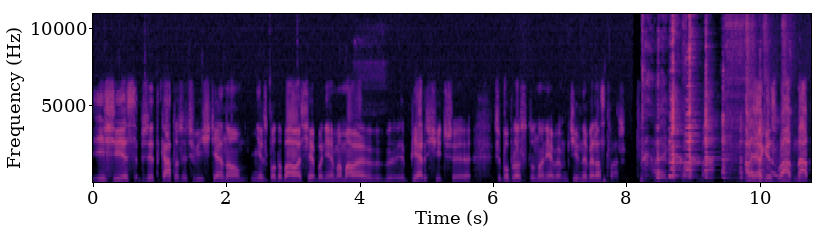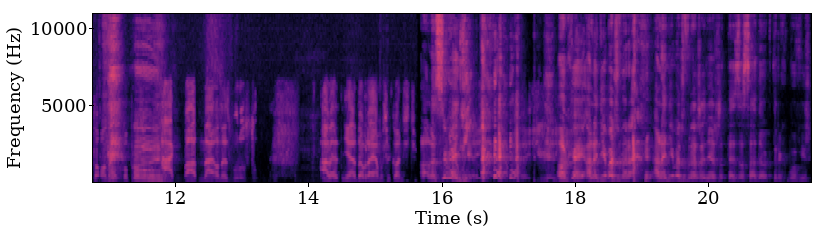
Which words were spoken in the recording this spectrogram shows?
jeśli jest brzydka, to rzeczywiście no nie spodobała się, bo nie wiem, ma małe piersi, czy, czy po prostu, no nie wiem, dziwny wyraz twarzy. Ale jak jest ładna, ale jak jest ładna, to ona jest po prostu tak ładna, ona jest po prostu... Ale nie, dobra, ja muszę kończyć. Ale słuchaj, nie... Muszę iść, ja muszę iść. Okej, ale, nie masz wra- ale nie masz wrażenia, że te zasady, o których mówisz,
